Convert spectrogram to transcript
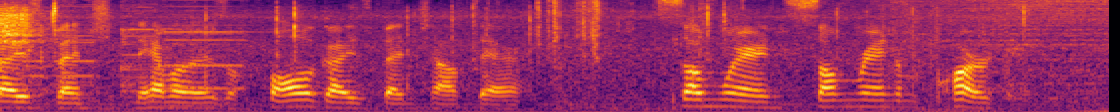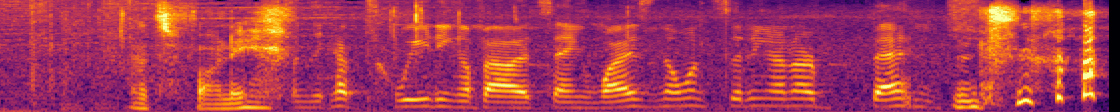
Guys bench. They have a there's a Fall Guys bench out there, somewhere in some random park, That's funny. and they kept tweeting about it, saying, "Why is no one sitting on our bench?"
